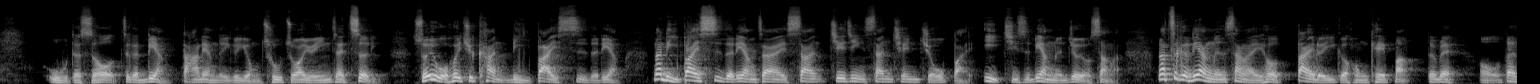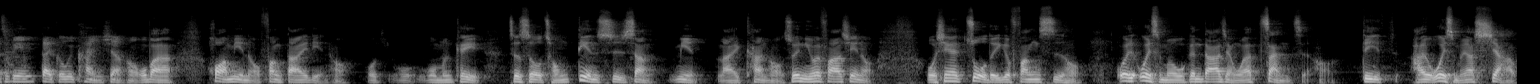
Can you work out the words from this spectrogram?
五的时候，这个量大量的一个涌出，主要原因在这里。所以我会去看礼拜四的量，那礼拜四的量在三接近三千九百亿，其实量能就有上来。那这个量能上来以后，带了一个红 K 棒，对不对？哦，我在这边带各位看一下哈，我把画面哦放大一点哈，我我我们可以这时候从电视上面来看哈，所以你会发现哦，我现在做的一个方式哈，为为什么我跟大家讲我要站着哈？第还有为什么要下？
